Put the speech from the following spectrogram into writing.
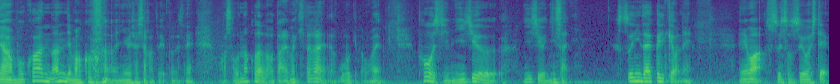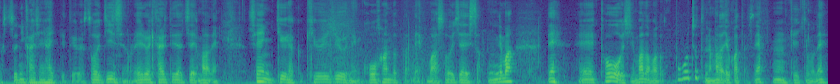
いや僕はなんでマクドナルドに入社したかというとですね、まあ、そんなことだと誰も聞きたがらないと思うけどもね当時20 22歳普通に大学に行けばねえー、まあ普通に卒業して普通に会社に入ってというそういう人生のレールが引かれていた時代まだね1990年後半だったんでまあそういう時代でした。でまあねえー、当時まだまだもうちょっとねまだ良かったですね。うん景気もね。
